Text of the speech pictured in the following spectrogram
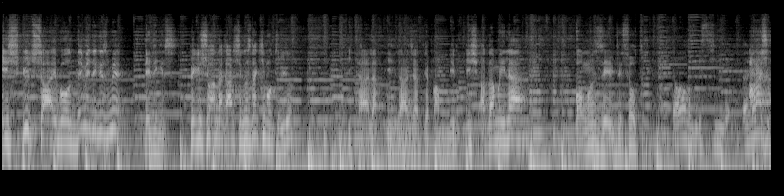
iş güç sahibi ol demediniz mi? Dediniz. Peki şu anda karşınızda kim oturuyor? İthalat, ihracat yapan bir iş adamıyla onun zevcesi oturuyor. Ya oğlum biz şimdi öyle... Anacığım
